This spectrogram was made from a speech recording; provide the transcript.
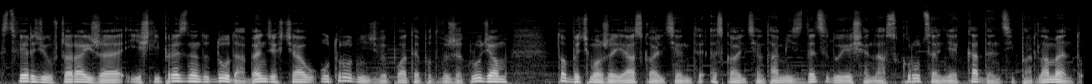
stwierdził wczoraj, że jeśli prezydent Duda będzie chciał utrudnić wypłatę podwyżek ludziom, to być może ja z, koalicjantami zdecyduje się na skrócenie kadencji parlamentu.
